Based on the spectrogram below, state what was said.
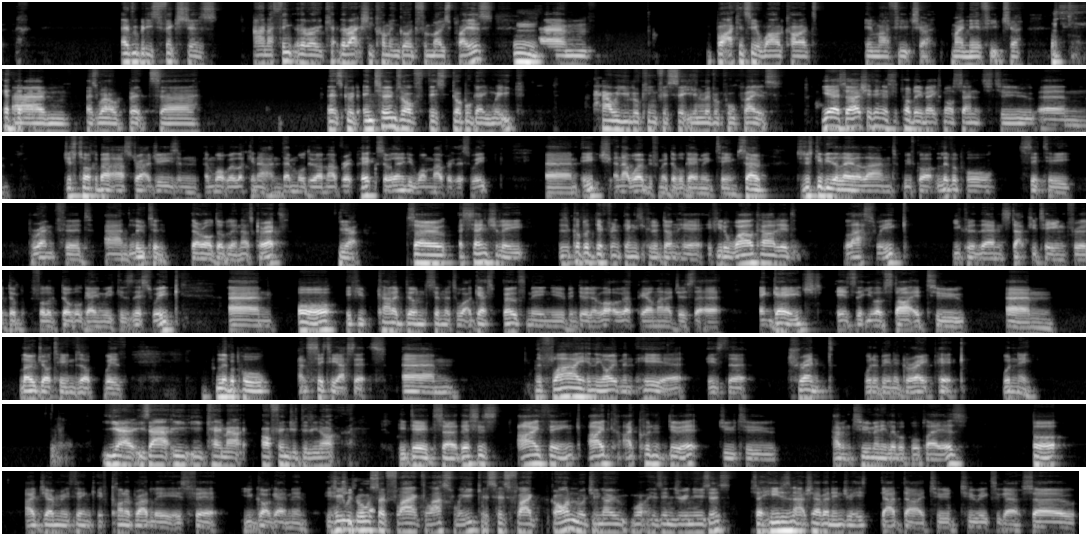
everybody's fixtures, and I think they're okay. They're actually coming good for most players. Mm. Um, but I can see a wild card in my future, my near future, um, as well. But uh, that's good. In terms of this double game week, how are you looking for City and Liverpool players? Yeah, so I actually think this probably makes more sense to um, just talk about our strategies and, and what we're looking at, and then we'll do our Maverick pick. So we'll only do one Maverick this week. um, each, and that won't be from a double game week team. So to just give you the lay of the land, we've got Liverpool, City, Brentford, and Luton. They're all Dublin. That's correct. Yeah. So essentially, there's a couple of different things you could have done here. If you'd have wildcarded last week, you could have then stacked your team for a double, full of double game week as this week. Um, or if you've kind of done similar to what I guess both me and you have been doing, a lot of FPL managers that are engaged, is that you'll have started to um, load your teams up with Liverpool and City assets. Um, the fly in the ointment here is that Trent would have been a great pick, wouldn't he? Yeah, he's out. He, he came out off injured, did he not? He did. So this is, I think, I I couldn't do it due to having too many Liverpool players, but I generally think if Connor Bradley is fit, you got to get him in. He's he was also flagged last week. Is his flag gone, or do you know what his injury news is? so he doesn't actually have an injury. His dad died two two weeks ago. So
